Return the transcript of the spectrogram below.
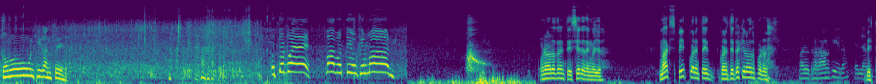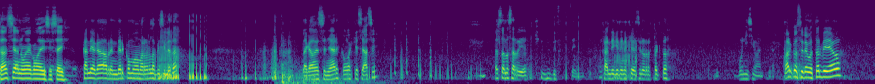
Como un gigante. ¡Usted puede! ¡Vamos, tío Germán! 1 hora 37 tengo yo. Max speed 40 y- 43 km por hora. Para lo trabajado que era. Distancia 9,16. Candy acaba de aprender cómo amarrar las bicicletas. Le acabo de enseñar cómo es que se hace. Él solo se ríe. Candy, ¿qué tienes que decir al respecto? Buenísima aventura. Marcos, si te gustó el video,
